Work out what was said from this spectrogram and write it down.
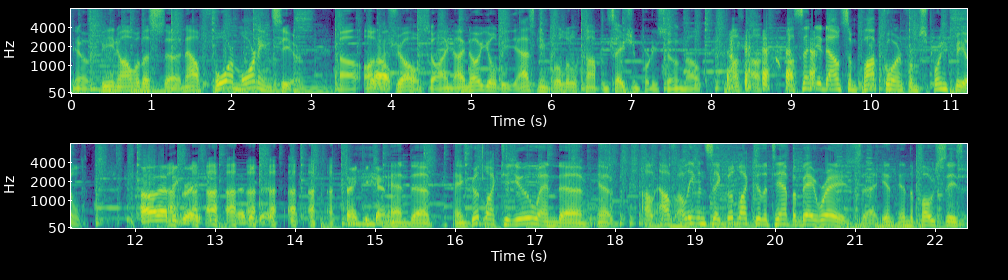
you know being on with us uh, now four mornings here. Uh, on the show, so I, I know you'll be asking for a little compensation pretty soon. I'll I'll, I'll, I'll send you down some popcorn from Springfield, Oh, that'd be great. that'd be great. Thank you, Ken. and uh, and good luck to you. And uh, you know, I'll, I'll I'll even say good luck to the Tampa Bay Rays uh, in in the postseason.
